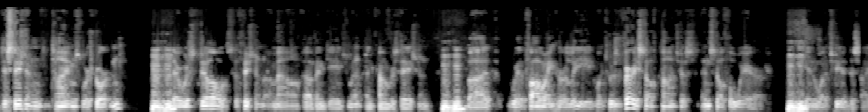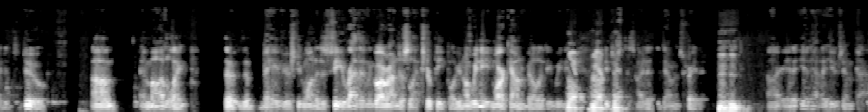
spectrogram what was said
decision times were shortened. Mm-hmm. There was still sufficient amount of engagement and conversation, Mm-hmm. but with following her lead, which was very self-conscious and self-aware Mm-hmm. in what she had decided to do, um, and modeling the, the behavior she wanted to see, rather than go around just lecture people. You know, we need more accountability. We need. Yeah. Yeah. She yeah. just decided to demonstrate it Mm-hmm. uh, it, it had a huge impact,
